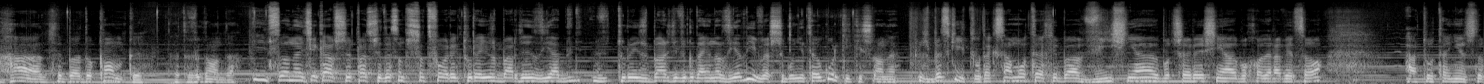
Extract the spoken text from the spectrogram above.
Aha, chyba do pompy. Tak to wygląda. I co najciekawsze, patrzcie, to są przetwory, które już bardziej zjadli, które już bardziej wyglądają na zjadliwe, szczególnie te ogórki kiszone. Już bez kitu. Tak samo te chyba wiśnia, albo czereśnia, albo cholera wie co. A tutaj nie wiem, czy to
